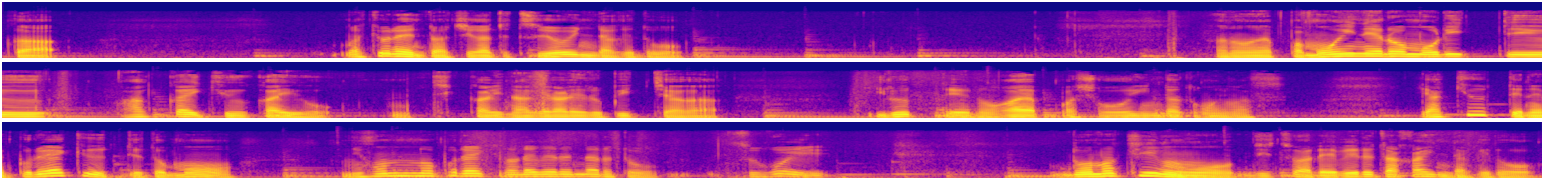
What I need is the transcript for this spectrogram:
がまあ去年とは違って強いんだけどあのやっぱモイネロ森っていう8回9回をしっかり投げられるピッチャーがいるっていうのがやっぱ勝因だと思います。野球ってねプロ野球っていうともう日本のプロ野球のレベルになるとすごいどのチームも実はレベル高いんだけど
